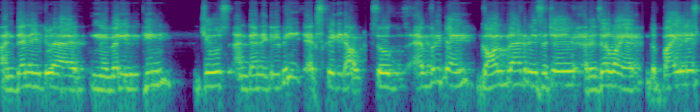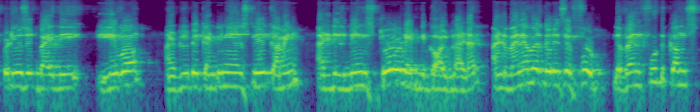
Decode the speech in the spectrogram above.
and then into a, mm, a very thin juice and then it will be excreted out. So every time gallbladder is such a reservoir, the bile is produced by the liver and it will be continuously coming and it is being stored at the gallbladder. And whenever there is a food, the when food comes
